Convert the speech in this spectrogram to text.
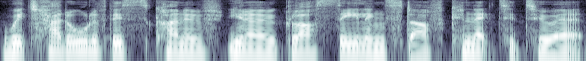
which had all of this kind of, you know, glass ceiling stuff connected to it.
